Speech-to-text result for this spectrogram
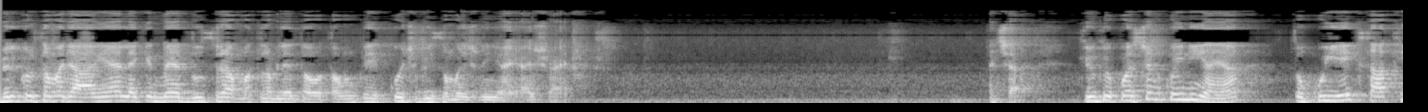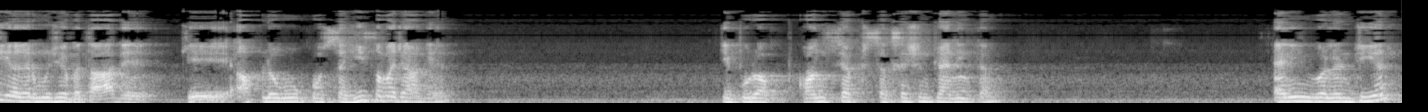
बिल्कुल समझ आ गया, लेकिन मैं दूसरा मतलब लेता होता हूँ कि कुछ भी समझ नहीं आया शायद। अच्छा क्योंकि क्वेश्चन कोई नहीं आया तो कोई एक साथी अगर मुझे बता दे कि आप लोगों को सही समझ आ गया ये पूरा कॉन्सेप्ट सक्सेशन प्लानिंग का एनी वॉलंटियर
